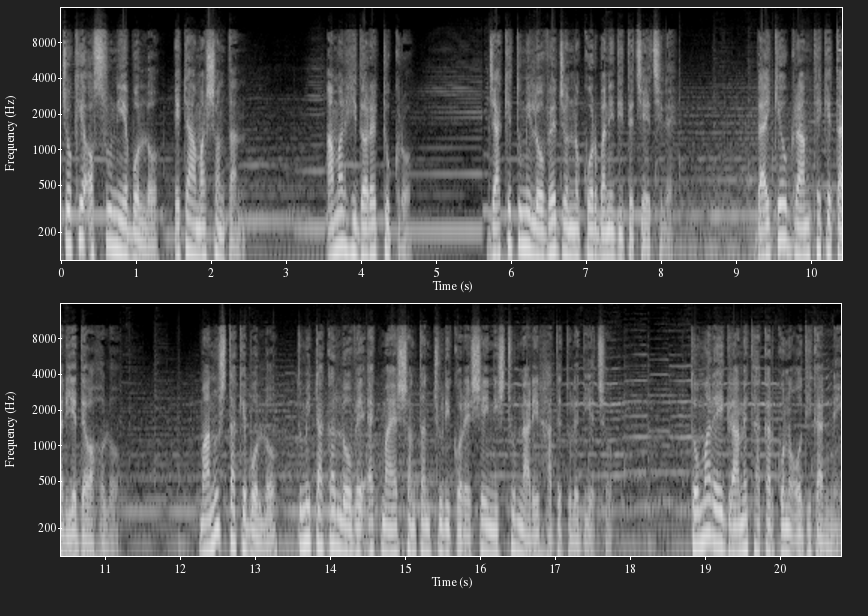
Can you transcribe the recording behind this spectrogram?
চোখে অশ্রু নিয়ে বলল, এটা আমার সন্তান। আমার হৃদয়ের টুকরো, যাকে তুমি লোভের জন্য কোরবানি দিতে চেয়েছিলে। দাইকেও গ্রাম থেকে তাড়িয়ে দেওয়া হল। মানুষ তাকে বলল, তুমি টাকার লোভে এক মায়ের সন্তান চুরি করে সেই নিষ্ঠুর নারীর হাতে তুলে দিয়েছ। তোমার এই গ্রামে থাকার কোনো অধিকার নেই।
